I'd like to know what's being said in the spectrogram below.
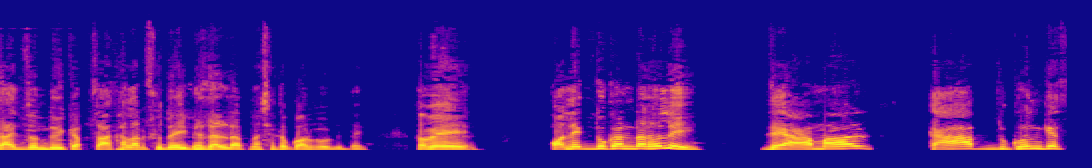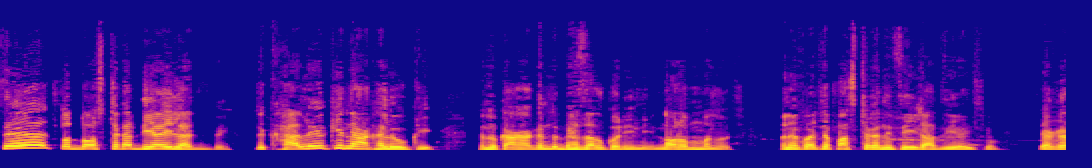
চারজন দুই কাপ চা খালাম শুধু এই ভেজালটা আপনার সাথে করব বিদায়। তবে অনেক দোকানদার হলেই যে আমার কাপ দুখন গেছে, তো দশ টাকা দেওয়াই লাগবে। যে খালেও কি, না খালেও কি? কিন্তু কাকা কিন্তু ভেজাল করিনি, নরম মানুষ। মানে কয়েছে পাঁচ টাকা নিতেই রাজি হয়েছে। কাকা,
